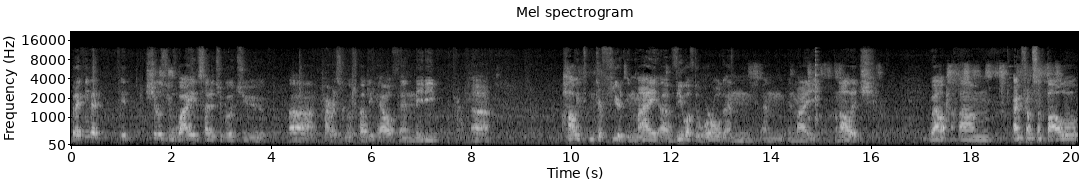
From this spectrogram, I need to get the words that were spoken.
but I think that it shows you why I decided to go to uh, Harvard School of Public Health and maybe uh, how it interfered in my uh, view of the world and, and in my knowledge. Well, um, I'm from São Paulo.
